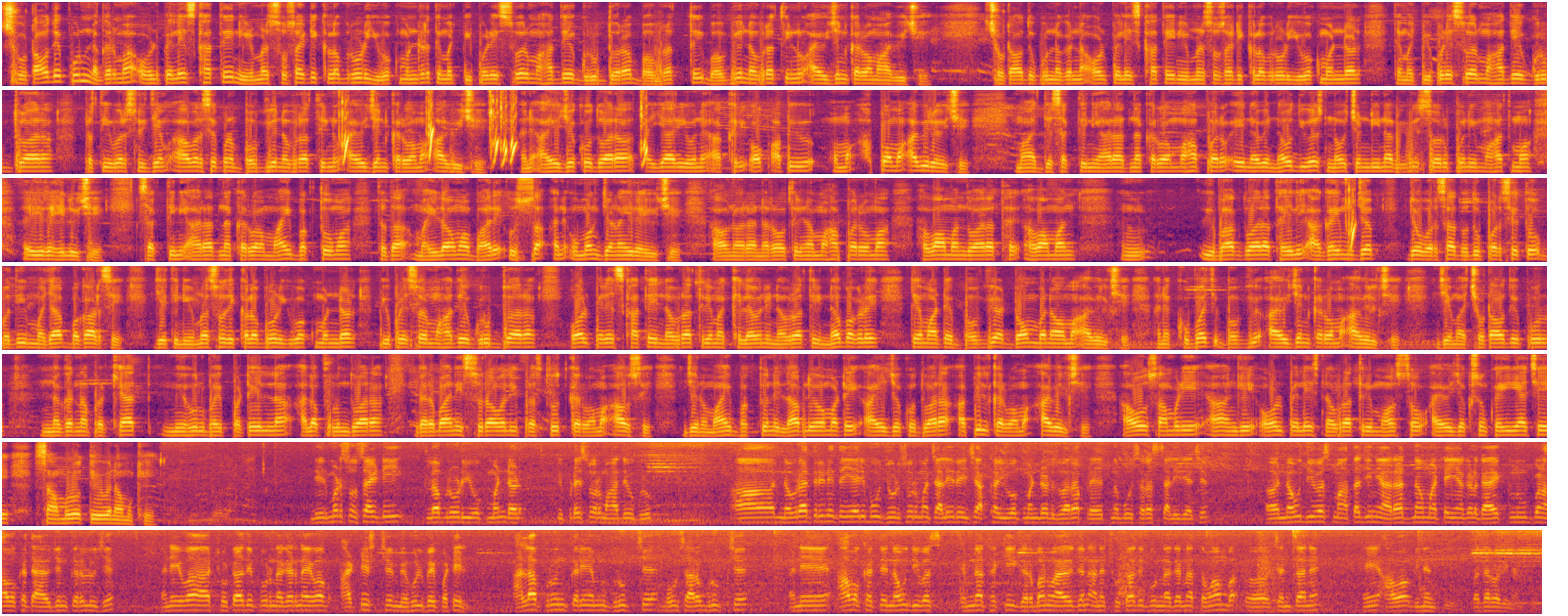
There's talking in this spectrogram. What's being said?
છોટાઉદેપુર નગરમાં old palace ખાતે નિર્મળ society club road યુવક મંડળ તેમજ પીપળેશ્વર મહાદેવ ગ્રુપ દ્વારા ભવરાત્રિ, ભવ્ય નવરાત્રિનું આયોજન કરવામાં આવ્યું છે. છોટાઉદેપુર નગરના ઓલ્ડ પેલેસ ખાતે નિર્મળ સોસાયટી ક્લબ રોડ યુવક મંડળ તેમજ પીપળેશ્વર મહાદેવ ગ્રુપ દ્વારા પ્રતિવર્ષની જેમ આ વર્ષે પણ ભવ્ય નવરાત્રિનું આયોજન કરવામાં આવ્યું છે. અને આયોજકો દ્વારા તૈયારીઓને આખરી ઓપ આપી આપવામાં આવી રહ્યો છે. મા આદ્યશક્તિની આરાધના કરવા મહાપર્વ એ નવે નવ દિવસ નવચંડીના વિવિધ સ્વરૂપોની મહાત્મા રહી રહેલું છે. શક્તિની આરાધના કરવા માય ભક્તોમાં તથા મહિલાઓમાં ભારે ઉત્સાહ અને ઉમંગ જણાઈ રહ્યું છે. આવનારા નવરાત્રિના મહાપર્વમાં હવામાન દ્વારા હવામાન વિભાગ દ્વારા થયેલી આગાહી મુજબ, જો વરસાદ વધુ પડશે તો બધી મજા બગાડશે. જેથી નિર્મળ સોસાયટી ક્લબ રોડ યુવક મંડળ, પીપળેશ્વર મહાદેવ ગ્રુપ દ્વારા ઓલ પેલેસ ખાતે નવરાત્રિમાં ખેલાવાની નવરાત્રિ ન બગડે તે માટે ભવ્ય ડોમ બનાવવામાં આવેલ છે અને ખૂબ જ ભવ્ય આયોજન કરવામાં આવેલ છે. જેમાં છોટાઉદેપુર નગરના પ્રખ્યાત મેહુલભાઈ પટેલના આલાપુરન દ્વારા ગરબાની સુરાવલી પ્રસ્તુત કરવામાં આવશે, જેનો માય ભક્તોને લાભ લેવા માટે આયોજકો દ્વારા અપીલ કરવામાં આવેલ છે. આવો સાંભળીએ આ અંગે ઓલ પેલેસ નવરાત્રિ મહોત્સવ આયોજક શું કહી રહ્યા છે, સાંભળો તેઓના મુખે. નિર્મળ સોસાયટી ક્લબ રોડ યુવક મંડળ, પીપળેશ્વર મહાદેવ ગ્રુપ. આ નવરાત્રિની તૈયારી બહુ જોરશોરમાં ચાલી રહી છે. આખા યુવક મંડળ દ્વારા પ્રયત્નો બહુ સરસ ચાલી રહ્યા છે. નવ દિવસ માતાજીની આરાધના માટે અહીં આગળ ગાયકનું પણ આ વખતે આયોજન કરેલું છે. અને એવા છોટાઉદેપુર નગરના એવા આર્ટિસ્ટ છે મેહુલભાઈ પટેલ. આલાપૃંદ કરીને એમનું ગ્રુપ છે, બહુ સારો ગ્રુપ છે. અને આ વખતે નવ દિવસ એમના થકી ગરબાનું આયોજન અને છોટાઉદેપુર નગરના તમામ જનતાને અહીં આવવા વિનંતી, પધારવા વિનંતી.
